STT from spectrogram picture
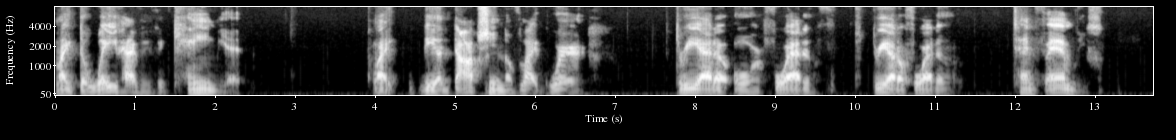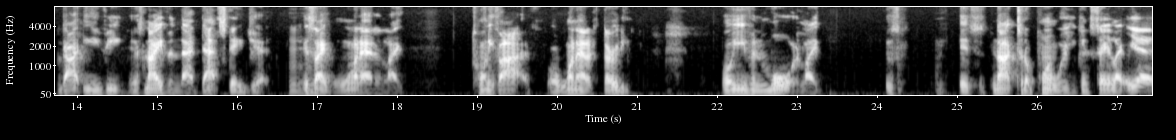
like the wave hasn't even came yet. Like the adoption of like where three out of or four out of three out of four out of ten families got EV. It's not even at that stage yet. It's Mhm. like one out of like 25 or one out of 30 or even more. Like it's it's not to the point where you can say like, yeah,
